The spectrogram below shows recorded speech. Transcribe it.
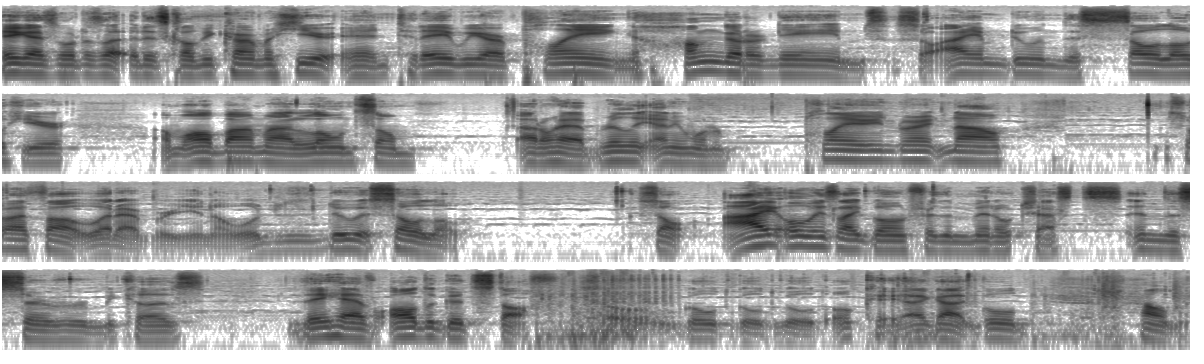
Hey guys, what is up? It is Call Me Karma here, and today we are playing Hunger Games. So I am doing this solo here. I'm all by my lonesome. I don't have really anyone playing right now. So I thought, whatever, you know, we'll just do it solo. So I always like going for the middle chests in the server because they have all the good stuff. So gold, gold, gold. Okay, I got gold helmet.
